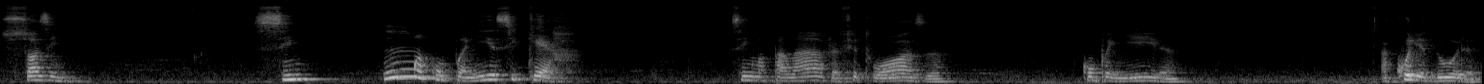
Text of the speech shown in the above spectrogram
sozinho, sem uma companhia sequer, sem uma palavra afetuosa, companheira, acolhedora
